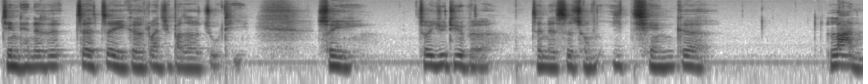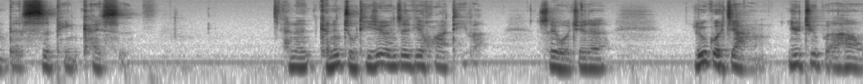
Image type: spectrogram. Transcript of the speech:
今天的这这这一个乱七八糟的主题，所以做 YouTube 真的是从一千个烂的视频开始，可能可能主题就用这个话题吧。所以我觉得，如果讲 YouTube 哈，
